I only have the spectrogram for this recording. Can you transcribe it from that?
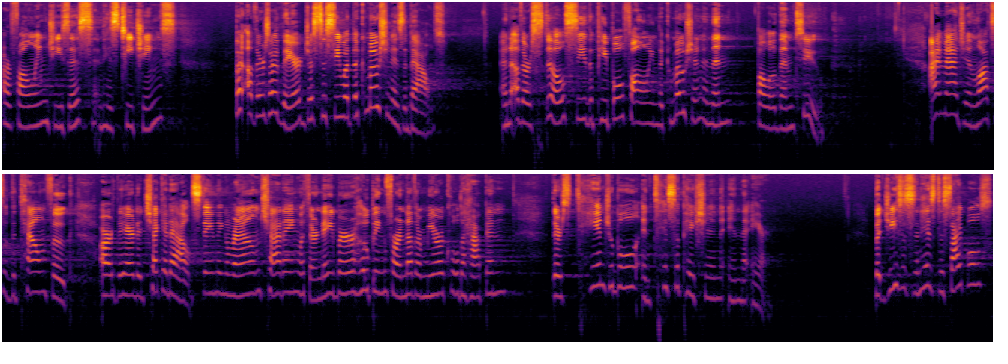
are following Jesus and his teachings, but others are there just to see what the commotion is about. And others still see the people following the commotion and then follow them too. I imagine lots of the town folk are there to check it out, standing around, chatting with their neighbor, hoping for another miracle to happen. There's tangible anticipation in the air. But Jesus and his disciples,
